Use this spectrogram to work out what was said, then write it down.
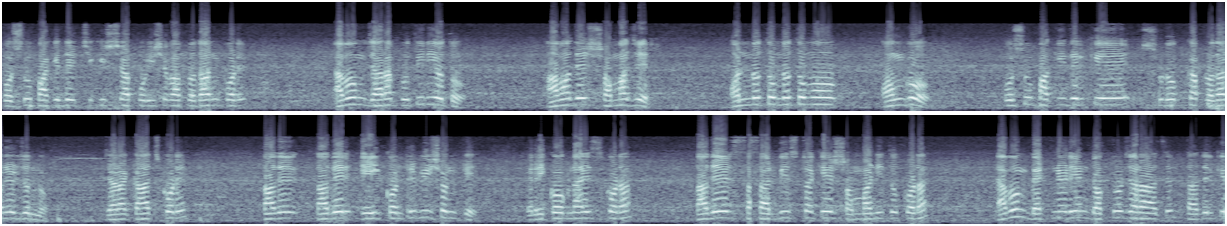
পশু পাখিদের চিকিৎসা পরিষেবা প্রদান করে এবং যারা প্রতিনিয়ত আমাদের সমাজের অন্যতম অঙ্গ পশু পাখিদেরকে সুরক্ষা প্রদানের জন্য যারা কাজ করে, তাদের তাদের এই কন্ট্রিবিউশনকে রেকগনাইজ করা, তাদের সার্ভিসটাকে সম্মানিত করা এবং ভেটেনারিয়ান ডক্টর যারা আছেন তাদেরকে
